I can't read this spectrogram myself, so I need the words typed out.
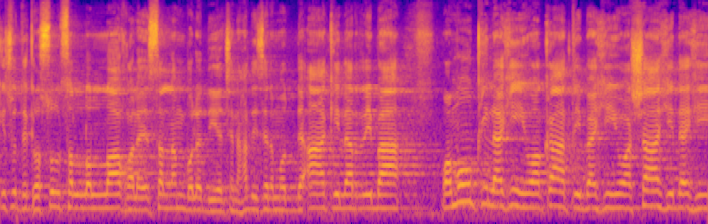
কিছু থেকে রসুল সাল্লাহ আলাইসাল্লাম বলে দিয়েছেন হাদিসের মধ্যে, আকিলার রিবা অমৌকিলাহি ওয়াকাতিবাহি, ওয়াশাহিদাহি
